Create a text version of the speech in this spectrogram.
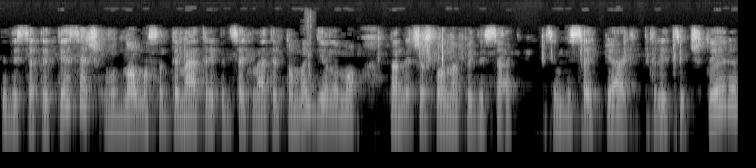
50 тисяч в одному сантиметрі 50 метрів, то ми ділимо дане число на 50. 75 34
